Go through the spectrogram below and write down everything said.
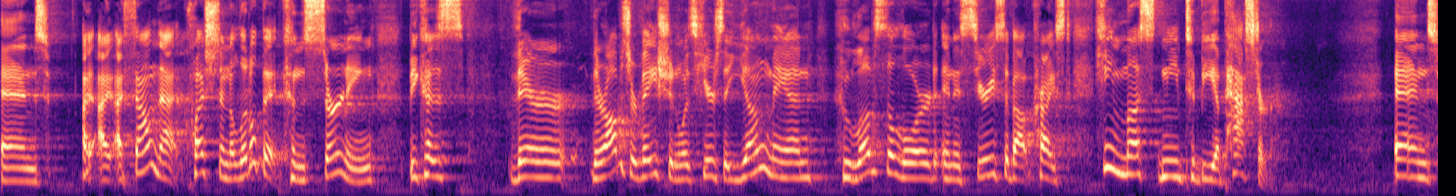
And I, I found that question a little bit concerning because their, their observation was here's a young man who loves the Lord and is serious about Christ. He must need to be a pastor. And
